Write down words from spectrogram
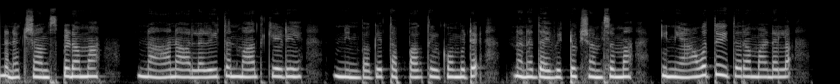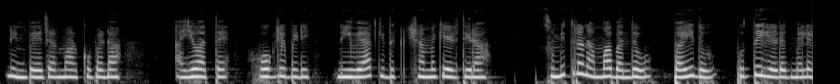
ನನಗೆ ಕ್ಷಮಿಸ್ಬಿಡಮ್ಮ. ನಾನು ಆ ಲಲಿತನ ಮಾತು ಕೇಳಿ ನಿನ್ನ ಬಗ್ಗೆ ತಪ್ಪಾಗಿ ತಿಳ್ಕೊಂಬಿಟ್ಟೆ. ನನ್ನ ದಯವಿಟ್ಟು ಕ್ಷಮಿಸಮ್ಮ. ಇನ್ಯಾವತ್ತೂ ಈ ಥರ ಮಾಡಲ್ಲ. ನೀನು ಬೇಜಾರು ಮಾಡ್ಕೋಬೇಡ. ಅಯ್ಯೋ ಅತ್ತೆ, ಹೋಗಲಿ ಬಿಡಿ. ನೀವ್ಯಾಕೆ ಇದಕ್ಕೆ ಕ್ಷಮೆ ಕೇಳ್ತೀರಾ? ಸುಮಿತ್ರನಮ್ಮ ಬಂದು ಬೈದು ಬುದ್ಧಿ ಹೇಳಿದ್ಮೇಲೆ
